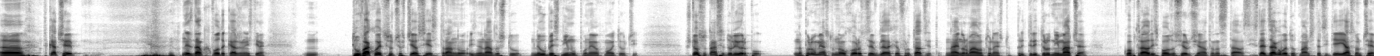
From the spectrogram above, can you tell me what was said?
А, така че не знам какво да кажа. Наистина това, което се случва в Челси е странно, изненадващо, необяснимо поне в моите очи. Що се отнася до Ливърпул? На първо място много хора се вгледаха в ротацията. Най-нормалното нещо. При три трудни мача, Клоп трябва да използва широчината на състава си. След загубата от Манчестър Сити е ясно, че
